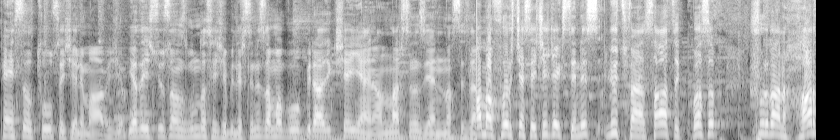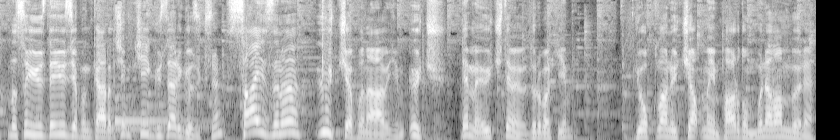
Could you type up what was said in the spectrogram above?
Pencil tool seçelim abicim. Ya da istiyorsanız bunu da seçebilirsiniz ama bu birazcık şey yani anlarsınız yani nasıl desem. Ama fırça seçecekseniz lütfen sağ tık basıp şuradan hardness'ı %100 yapın kardeşim ki güzel gözüksün. Size'ını 3 yapın abicim. 3. Değil mi? 3 değil mi? Dur bakayım. Yok lan 3 yapmayın pardon bu ne lan böyle.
